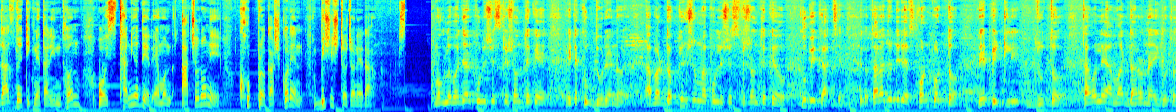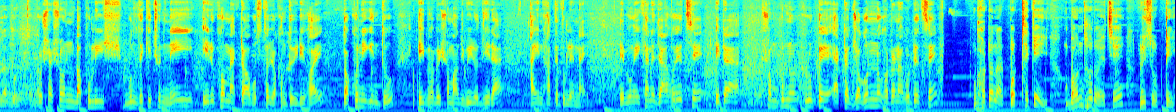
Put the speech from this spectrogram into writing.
রাজনৈতিক নেতার ইন্ধন ও স্থানীয়দের এমন আচরণে ক্ষোভ প্রকাশ করেন বিশিষ্টজনেরা মোগলবাজার পুলিশ স্টেশন থেকে এটা খুব দূরে নয় আবার দক্ষিণ সুরমা পুলিশ স্টেশন থেকেও খুবই কাছে তারা যদি রেসপন্ড করতো র্যাপিডলি দ্রুত তাহলে আমার ধারণা এই ঘটনা ঘটতো। প্রশাসন বা পুলিশ বলতে কিছু নেই এরকম একটা অবস্থা যখন তৈরি হয় তখনই কিন্তু এইভাবে সমাজবিরোধীরা আইন হাতে তুলে নেয়। এবং এখানে যা হয়েছে, এটা সম্পূর্ণরূপে একটা জঘন্য ঘটনা ঘটেছে। ঘটনার পর থেকেই বন্ধ রয়েছে রিসোর্টটি।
